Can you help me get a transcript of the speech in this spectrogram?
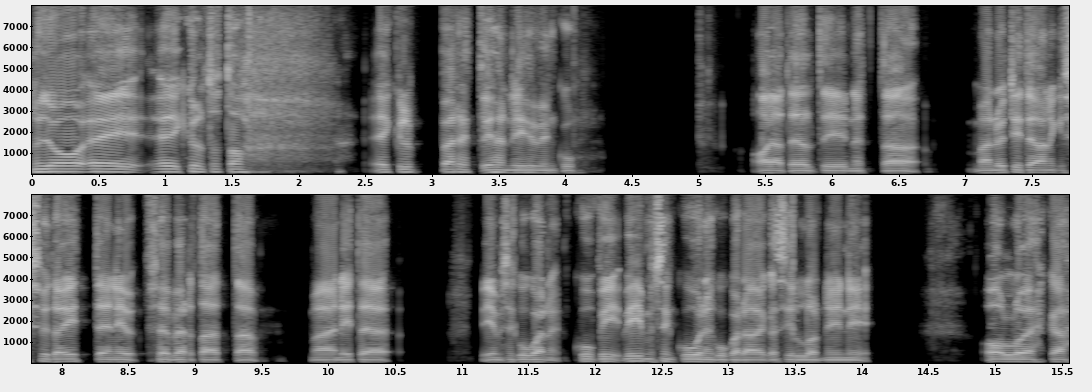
No joo, ei, ei kyllä tota, ei kyllä pärjätty ihan niin hyvin kuin ajateltiin, että mä nyt itse ainakin syytä itteeni sen verran, että mä en itse viimeisen, kuukauden, ku, vi, viimeisen kuuden kuukauden aika silloin niin, niin ollut ehkä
